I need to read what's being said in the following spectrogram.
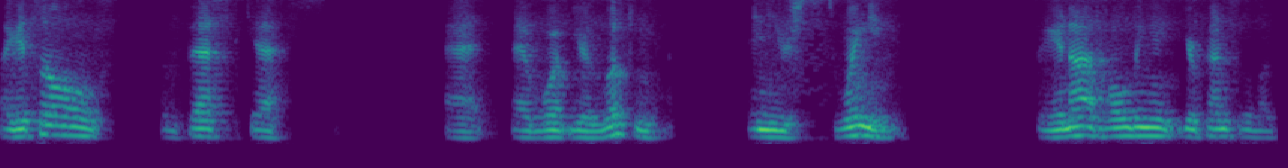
like it's all a best guess at, at what you're looking at and you're swinging it. So you're not holding it, your pencil like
